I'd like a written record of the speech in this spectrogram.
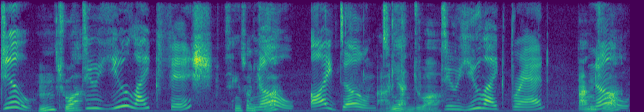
do. 음, 좋아. Do you like fish? 생선 좋아? No, I don't. 아니, 안 좋아. Do you like bread? 빵 좋아? No,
